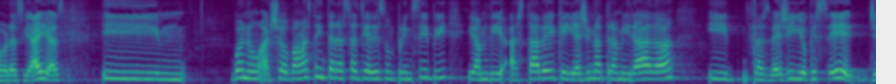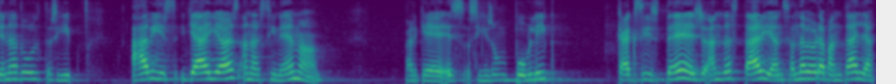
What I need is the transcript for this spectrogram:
pobres iaies. I, bueno, això, vam estar interessats ja des d'un principi i vam dir, està bé que hi hagi una altra mirada i que es vegi, jo què sé, gent adulta, o sigui, avis, iaies en el cinema, perquè és, o sigui, és un públic que existeix, han d'estar-hi, ens han de veure a pantalla.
